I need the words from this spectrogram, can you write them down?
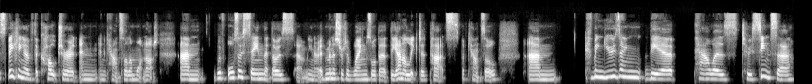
speaking of the culture and and council and whatnot, um, we've also seen that those um, you know administrative wings or the the unelected parts of council um, have been using their powers to censor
